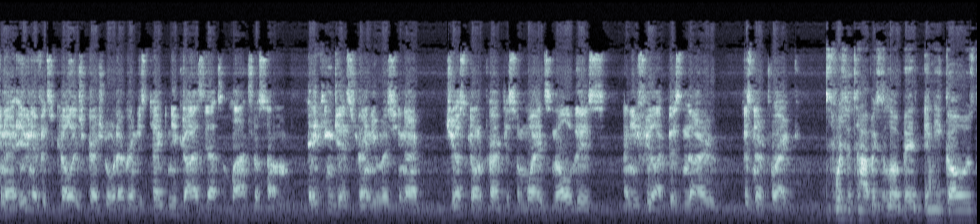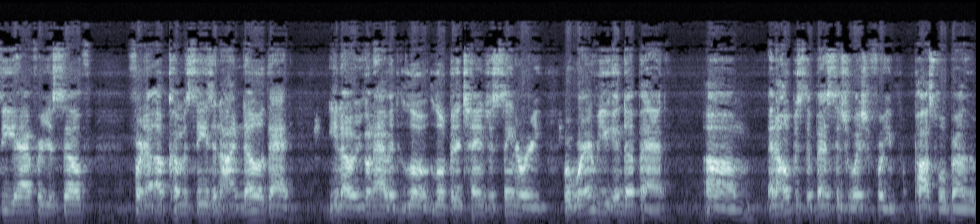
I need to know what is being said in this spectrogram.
you know, even if it's college coach or whatever, and just taking you guys out to lunch or something, it can get strenuous, you know, just going to practice some weights and all this, and you feel like there's no, there's no break. Switching topics a little bit. Any goals do you have for yourself for the upcoming season? I know that you know you're gonna have a little little bit of change of scenery, but wherever you end up at, um, and I hope it's the best situation for you possible, brother.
